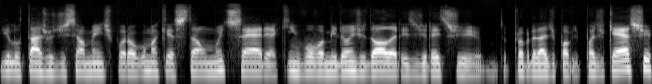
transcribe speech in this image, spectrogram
e lutar judicialmente por alguma questão muito séria que envolva milhões de dólares de direitos de, de propriedade de podcast,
